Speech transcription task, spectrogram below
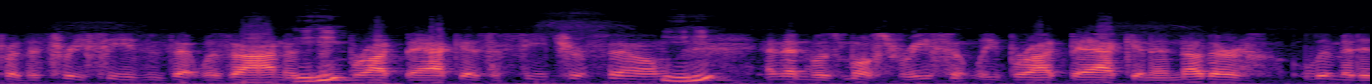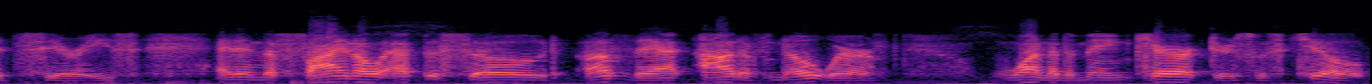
for the three seasons that was on, has been brought back as a feature film, and then was most recently brought back in another limited series. And in the final episode of that, out of nowhere, one of the main characters was killed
